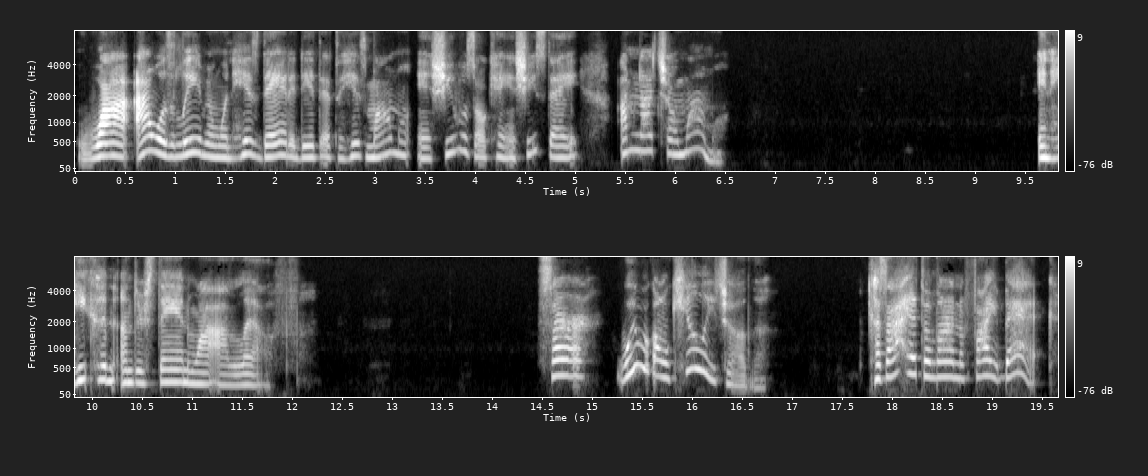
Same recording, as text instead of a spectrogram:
why I was leaving when his daddy did that to his mama and she was okay and she stayed. I'm not your mama. And he couldn't understand why I left. Sir, we were going to kill each other because I had to learn to fight back.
